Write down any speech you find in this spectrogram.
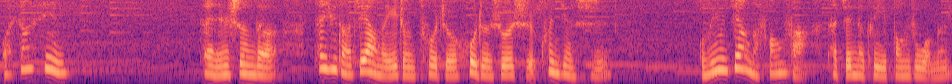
我相信，在人生的在遇到这样的一种挫折或者说是困境时，我们用这样的方法，它真的可以帮助我们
